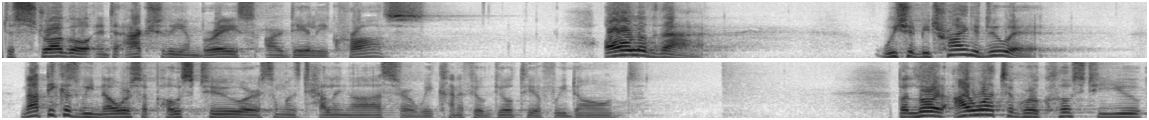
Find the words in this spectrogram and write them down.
to struggle and to actually embrace our daily cross. All of that, we should be trying to do it not because we know we're supposed to or someone's telling us or we kind of feel guilty if we don't. But Lord, I want to grow close to you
